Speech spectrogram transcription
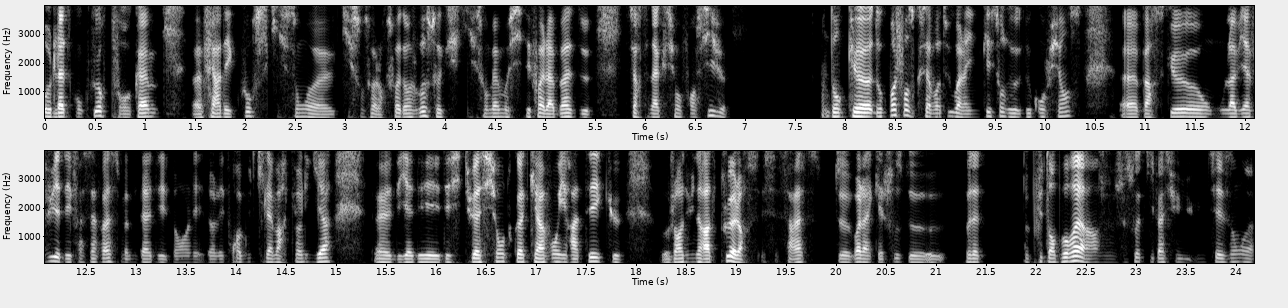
au-delà de conclure pour quand même faire des courses qui sont qui sont soit alors soit dangereuses soit qui sont même aussi des fois à la base de certaines actions offensives. Donc, donc moi je pense que c'est avant tout voilà une question de, confiance parce que on, l'a bien vu il y a des face à face même dans les dans les trois buts qu'il a marqués en Liga il y a des, des, situations en tout cas qu'avant il ratait que aujourd'hui il ne rate plus. Alors ça reste voilà quelque chose de peut-être de plus temporaire. Hein. Je, souhaite qu'il fasse une, saison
